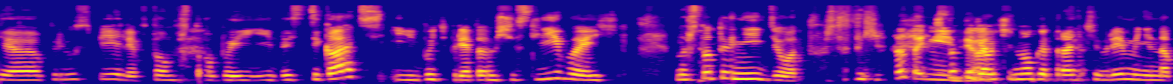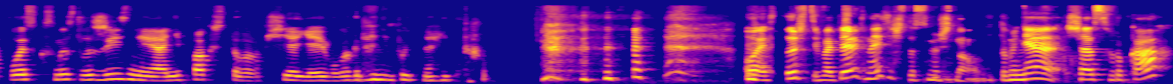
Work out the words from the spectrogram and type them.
э, преуспели в том, чтобы и достигать, и быть при этом счастливой, но что-то не идет. Что-то не идет я очень много трачу времени на поиск смысла жизни, а не факт, что вообще я его когда-нибудь найду. Ой, слушайте, во-первых, знаете, что смешно? Вот у меня сейчас в руках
